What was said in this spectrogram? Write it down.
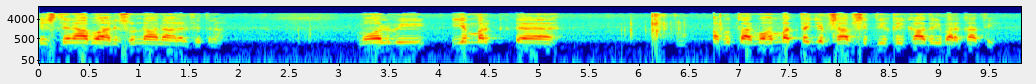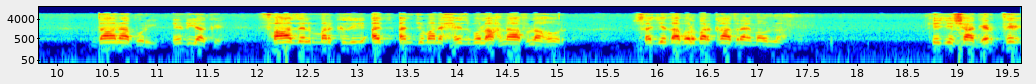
اجتناب اہل سننا عن اہل الفتنہ۔ مولوی یہ مرک ابو محمد طیب صاحب صدیقی قادری برکاتی دانا پوری انڈیا کے۔ فاضل مرکزی انجمن حزب الاحناف لاہور۔ سید ابو البرکات رحمہ اللہ۔ کہ یہ شاگرد تھے۔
